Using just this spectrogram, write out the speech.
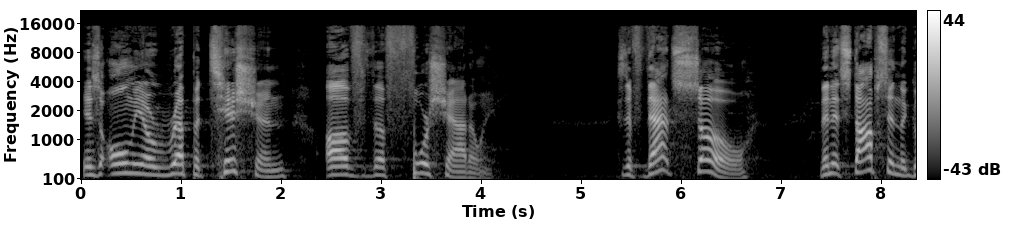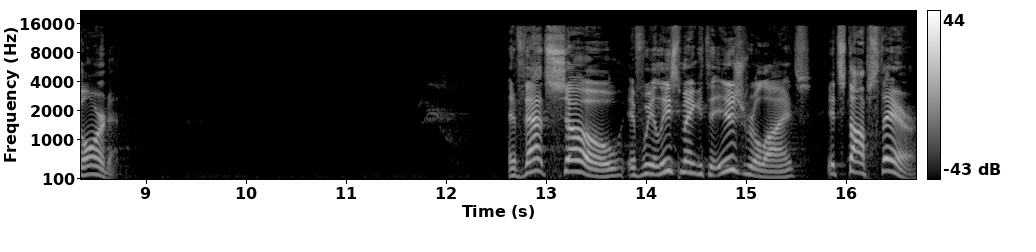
is only a repetition of the foreshadowing. Because if that's so, then it stops in the garden. And if that's so, if we at least make it to Israelites, it stops there.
